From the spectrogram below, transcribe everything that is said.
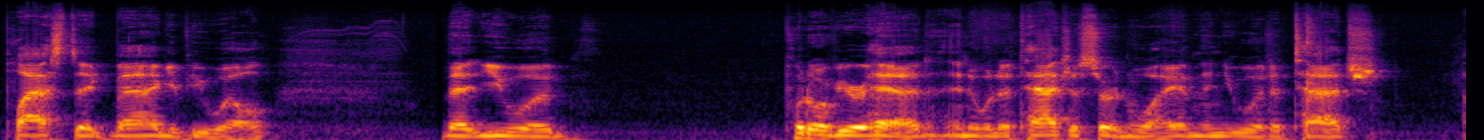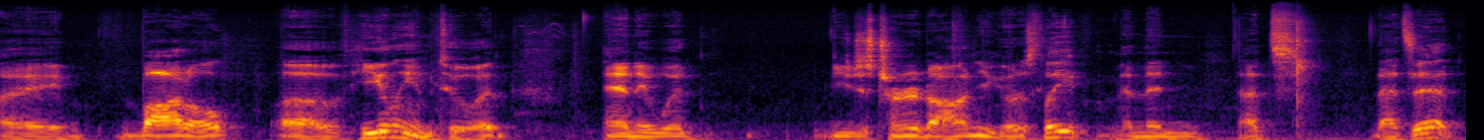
plastic bag, if you will, that you would put over your head and it would attach a certain way and then you would attach a bottle of helium to it and it would you just turn it on, you go to sleep, and then that's that's it.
